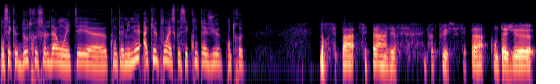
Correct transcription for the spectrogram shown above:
On sait que d'autres soldats ont été contaminés. À quel point est-ce que c'est contagieux entre eux? Non, c'est pas, c'est pas une fois de plus, c'est pas contagieux.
